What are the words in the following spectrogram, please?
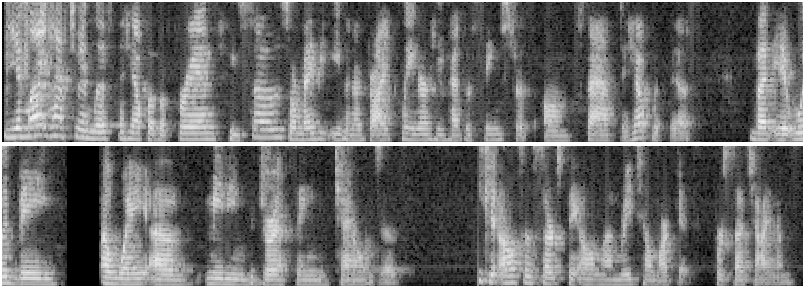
You might have to enlist the help of a friend who sews or maybe even a dry cleaner who has a seamstress on staff to help with this, but it would be a way of meeting the dressing challenges. You can also search the online retail market for such items.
